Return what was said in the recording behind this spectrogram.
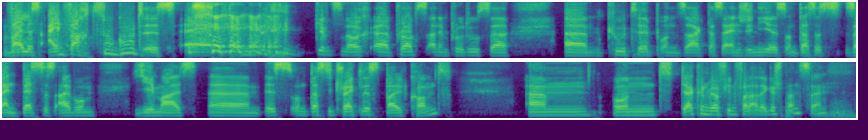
weil es einfach zu gut ist. Äh, dann gibt es noch äh, Props an den Producer ähm, Q-Tip und sagt, dass er ein Genie ist und dass es sein bestes Album jemals ähm, ist und dass die Tracklist bald kommt. Ähm, und da können wir auf jeden Fall alle gespannt sein.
